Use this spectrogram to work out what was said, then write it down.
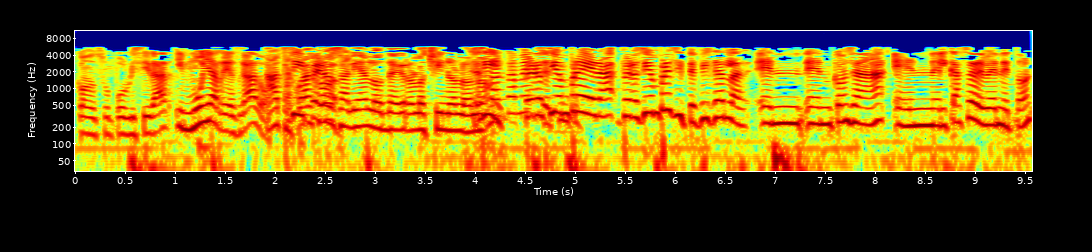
con su publicidad y muy arriesgado. Ah, ¿te Sí, acuerdas pero- cuando salían los negros, los chinos, los no? Sí, Exactamente, pero siempre era, pero siempre si te fijas la- en, en, ¿cómo se llama? En el caso de Benetton,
